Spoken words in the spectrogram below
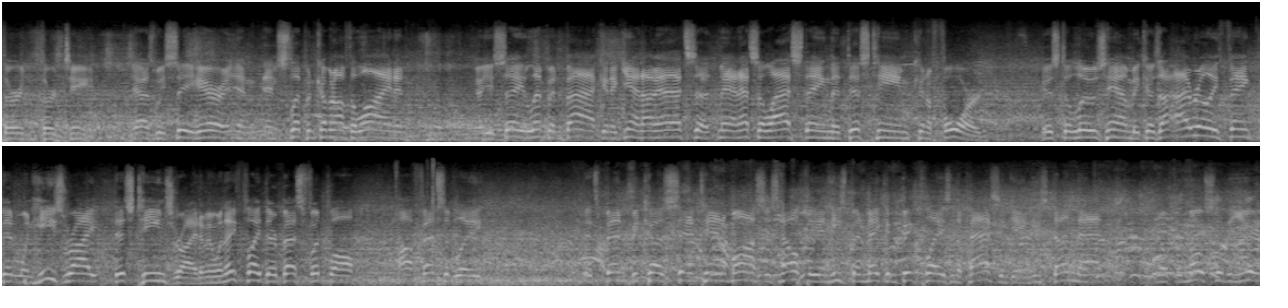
third and 13. As we see here, and, and slipping coming off the line, and you, know, you say limping back, and again, I mean that's a man, that's the last thing that this team can afford is to lose him because I, I, really think that when he's right, this team's right. I mean, when they've played their best football offensively, it's been because Santana Moss is healthy and he's been making big plays in the passing game. He's done that, you know, for most of the year.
